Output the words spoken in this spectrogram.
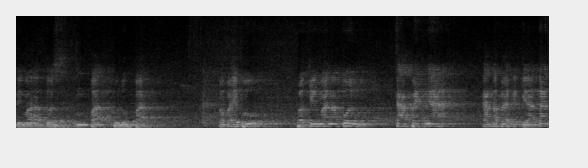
544 Bapak Ibu bagaimanapun capeknya karena banyak kegiatan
